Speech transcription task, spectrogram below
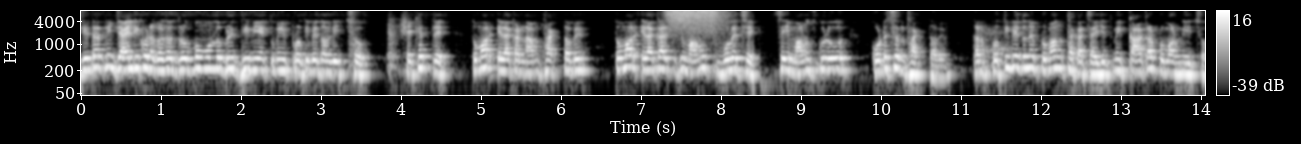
যেটা তুমি যাই লিখো না কেন দ্রব্যমূল্য বৃদ্ধি নিয়ে তুমি প্রতিবেদন লিখছো, সেক্ষেত্রে তোমার এলাকার নাম থাকতে হবে। তোমার এলাকার কিছু মানুষ বলেছে, সেই মানুষগুলো কোটেশন থাকতে হবে। কারণ প্রতিবেদনে প্রমাণ থাকা চাই যে তুমি কার কার প্রমাণ নিয়েছো।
